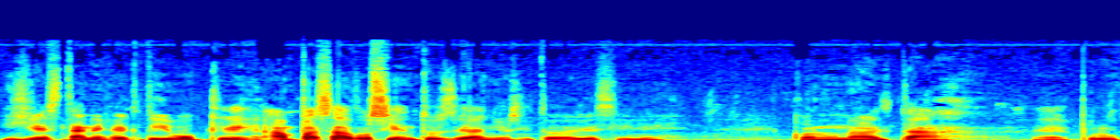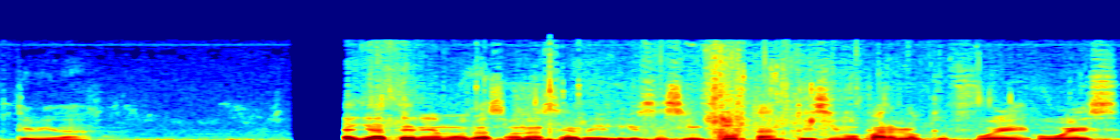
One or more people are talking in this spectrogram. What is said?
y es tan efectivo que han pasado cientos de años y todavía sigue con una alta eh, productividad. Ya tenemos la zona cerril y eso es importantísimo para lo que fue o es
